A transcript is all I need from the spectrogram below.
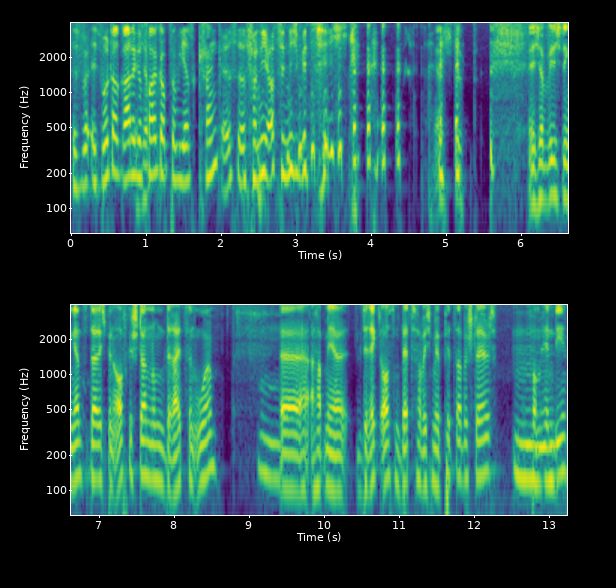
Es, es wurde auch gerade Ich hab- gefragt, ob Tobias krank ist. Das fand ich auch ziemlich witzig. Ja, stimmt. Ich habe wirklich den ganzen Tag, ich bin aufgestanden um 13 Uhr, Hm. äh, habe mir direkt aus dem Bett habe ich mir Pizza bestellt Hm. vom Handy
